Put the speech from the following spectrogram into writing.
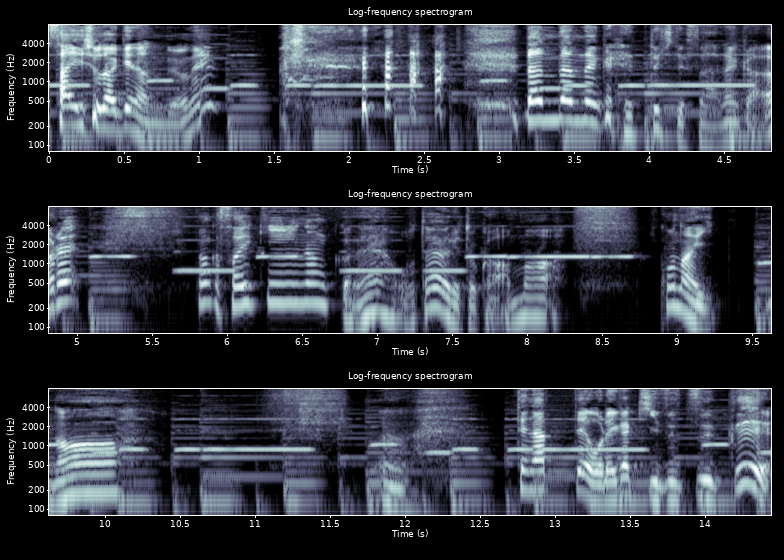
最初だけなんだよね。だんだんなんか減ってきてさなんかあれ？なんか最近なんかねお便りとかあんま来ないな。うん。ってなって俺が傷つく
